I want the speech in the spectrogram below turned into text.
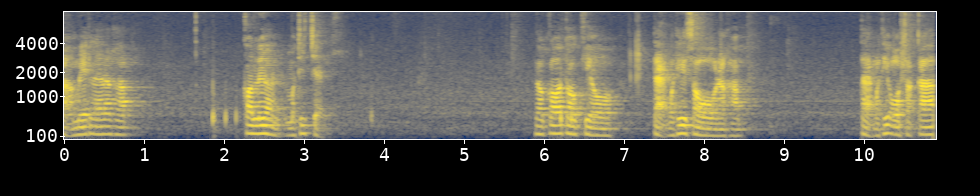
สามเมตรแล้วนะครับ ก็เลื่อนมาที่เจ็ด แล้วก็โตเกียวแตกมาที่โซลนะครับ แตกมาที่โอซาก้า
